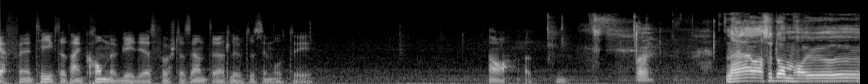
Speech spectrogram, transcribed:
definitivt att han kommer bli deras första center att luta sig mot i Ja, Nej. Nej, alltså de har ju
